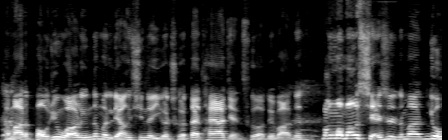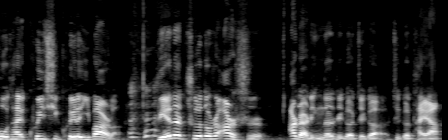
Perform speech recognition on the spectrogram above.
他妈的宝骏五幺零那么良心的一个车，带胎压检测，对吧？那梆梆梆显示他妈右后胎亏气亏了一半了，别的车都是二十。二点零的这个这个这个胎压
